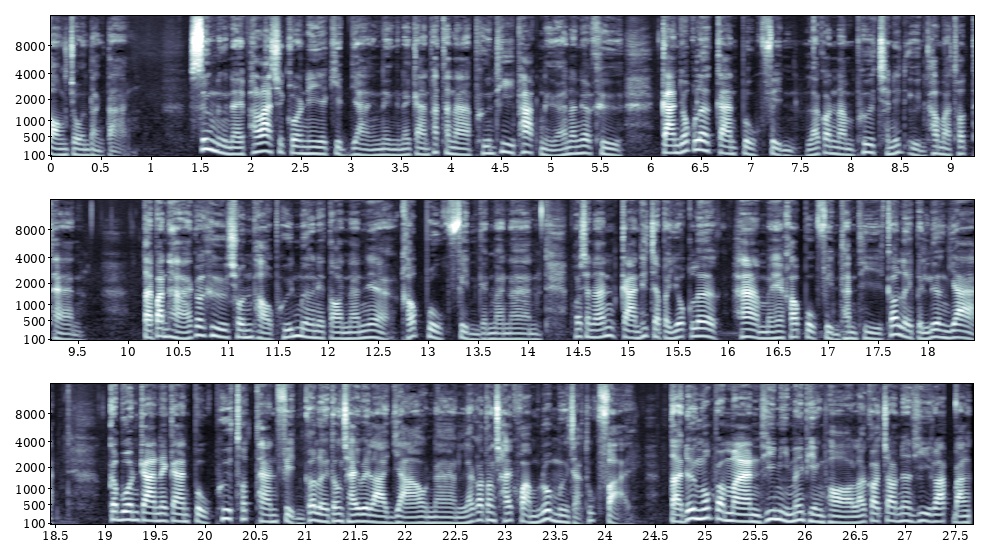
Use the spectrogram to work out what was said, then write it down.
กองโจรต่างๆซึ่งหนึ่งในพระราชกรณียกิจอย่างหนึ่งในการพัฒนาพื้นที่ภาคเหนือนั่นก็คือ การยกเลิกการปลูกฝิ่น แล้วก็นำพืชชนิดอื่นเข้ามาทดแทน แต่ปัญหาก็คือชนเผ่าพื้นเมืองในตอนนั้นเนี่ยเขาปลูกฝิ่นกันมานาน เพราะฉะนั้นการที่จะไปยกเลิกห้ามไม่ให้เขาปลูกฝิ่นทันทีก็เลยเป็นเรื่องยาก กระบวนการในการปลูกพืชทดแทนฝิ่นก็เลยต้องใช้เวลายาวนาน แล้วก็ต้องใช้ความร่วมมือจากทุกฝ่าย แต่ด้วยงบประมาณที่มีไม่เพียงพอ แล้วก็เจ้าหน้าที่รัฐบาง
